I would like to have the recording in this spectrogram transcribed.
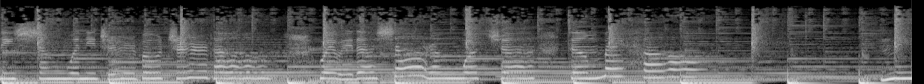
你，想问你知不知道？微微的笑让我觉得美好，你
